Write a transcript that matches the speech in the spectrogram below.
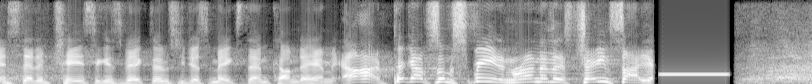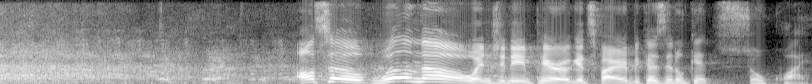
instead of chasing his victims, he just makes them come to him. Ah, pick up some speed and run to this chainsaw, you Also, we'll know when Jeanine Pirro gets fired because it'll get so quiet.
